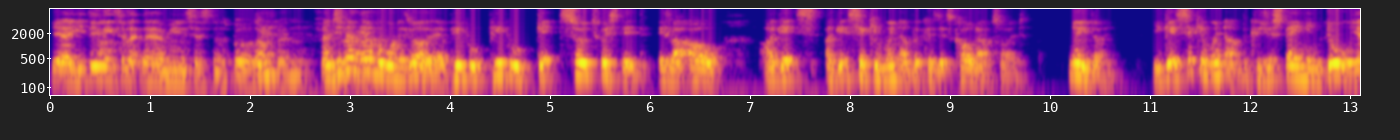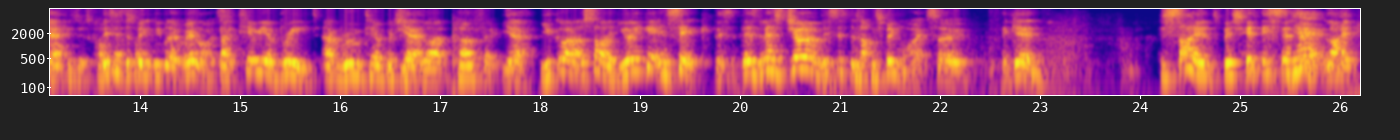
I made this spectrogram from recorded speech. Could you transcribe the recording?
yeah. You do uh, need to let their immune systems build up Yeah. and. And do you know like the that. other one as well? Yeah, people people get so twisted. It's like, oh, I get I get sick in winter because it's cold outside. No, you don't. You get sick in winter because you're staying indoors Yeah. because it's cold. This is the thing people don't realise. Bacteria breeds at room temperature, Yeah. like perfect. yeah. You go outside, you ain't getting sick. This There's less germs. this is the nuts thing, right? So again, science, bitches. yeah, like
